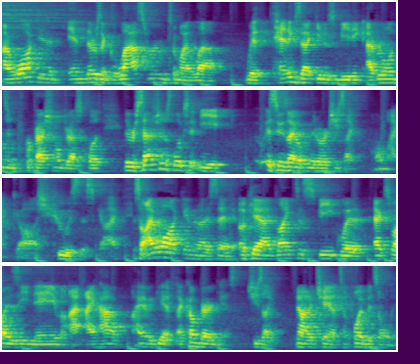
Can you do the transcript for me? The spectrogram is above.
I walk in and there's a glass room to my left with 10 executives meeting. Everyone's in professional dress clothes. The receptionist looks at me as soon as I open the door, she's like, oh my gosh, who is this guy? So I walk in and I say, okay, I'd like to speak with XYZ name. I, I have I have a gift. I come bearing gifts. She's like, not a chance, appointments only.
